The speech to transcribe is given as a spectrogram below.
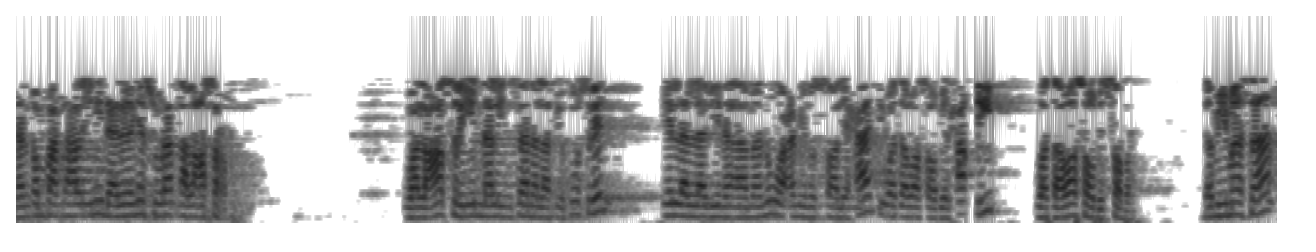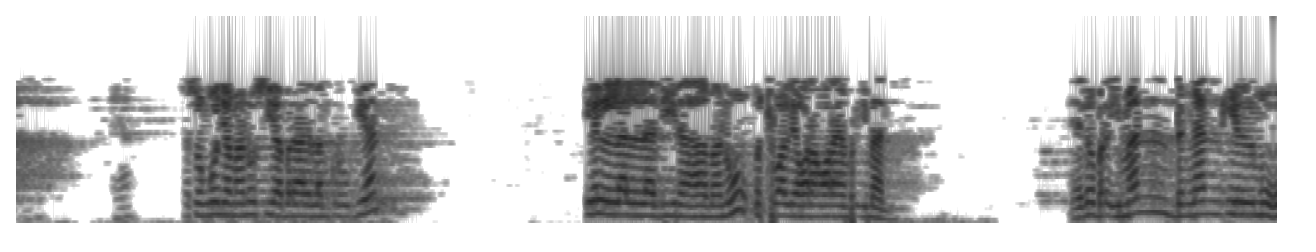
Dan keempat hal ini dalilnya surat Al-Asr. Wal 'asri innal insana lafi khusrin illa alladziina amanu wa 'amilus salihati wa tawassaw bil haqqi wa tawassaw bis sabr. Demi masa ya, Sesungguhnya manusia berada dalam kerugian illalladzina amanu kecuali orang-orang yang beriman. Yaitu beriman dengan ilmu.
